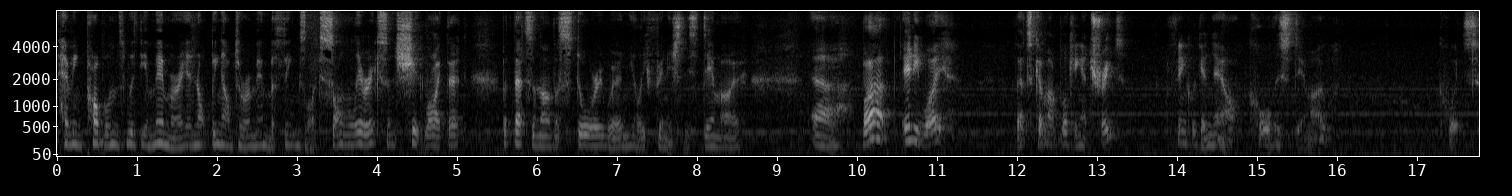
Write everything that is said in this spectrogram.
having problems with your memory and not being able to remember things like song lyrics and shit like that. But that's another story. We're nearly finished this demo. Uh, but anyway, that's come up looking a treat. I think we can now call this demo quits.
